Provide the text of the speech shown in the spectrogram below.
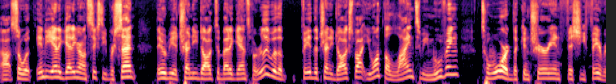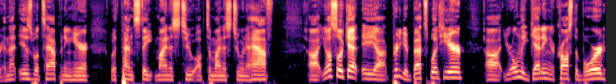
Uh, so with Indiana getting around 60%, they would be a trendy dog to bet against. But really, with a fade the trendy dog spot, you want the line to be moving toward the contrarian fishy favorite. And that is what's happening here with Penn State minus two up to minus two and a half. Uh, you also look at a uh, pretty good bet split here. Uh, you're only getting across the board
